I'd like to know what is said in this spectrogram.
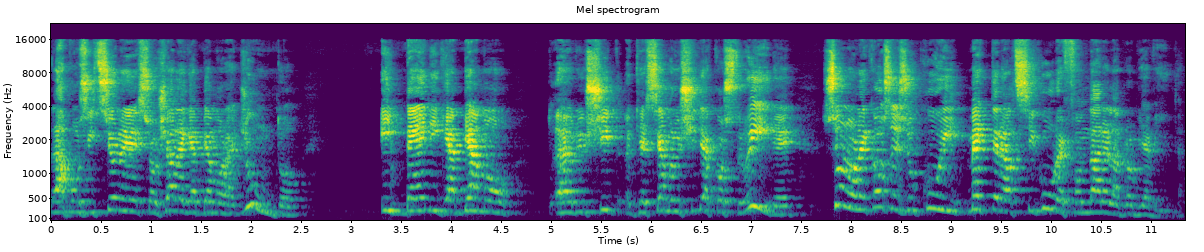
la posizione sociale che abbiamo raggiunto, i beni che, abbiamo, eh, riuscito, che siamo riusciti a costruire, sono le cose su cui mettere al sicuro e fondare la propria vita,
